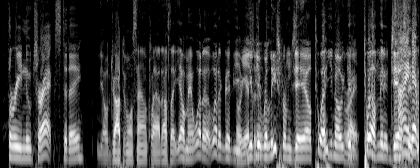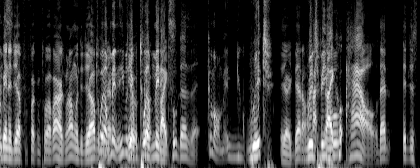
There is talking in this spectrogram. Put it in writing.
three new tracks today. Yo, dropped him on SoundCloud. I was like, yo, man, what a what a good oh, you, Or you yesterday. get released from jail. Twelve, you know, you Right. twelve minute jail. I ain't never been in jail for fucking twelve hours. When I went to jail, I was 12 there- minutes. He was there for 12 minutes. Like who does that? Come on, man, you rich. Yeah, like that. don't- Rich how- Like people. who- how that? It just.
